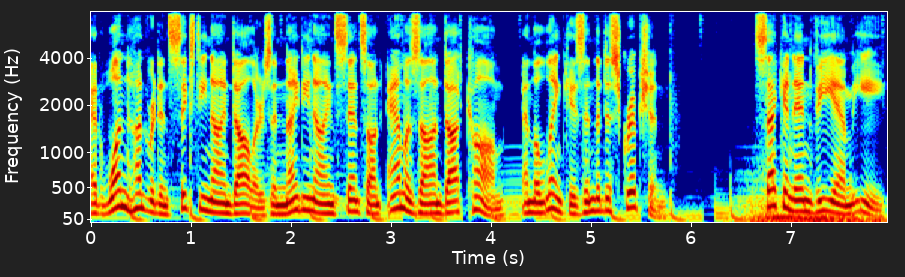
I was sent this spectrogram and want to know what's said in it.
at $169.99 on Amazon.com and the link is in the description. Second NVMe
